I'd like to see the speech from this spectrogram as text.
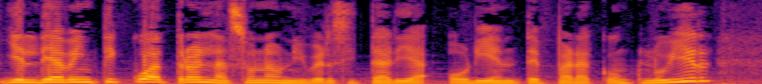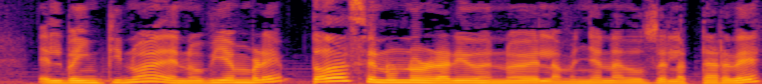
y el día 24 en la zona universitaria oriente. Para concluir, el 29 de noviembre, todas en un horario de 9 de la mañana a 2 de la tarde,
